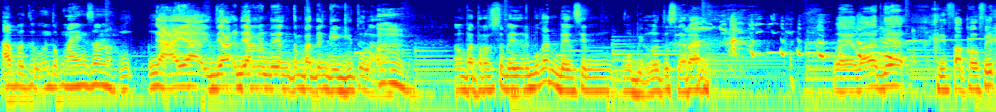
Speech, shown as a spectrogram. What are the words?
Apa tuh untuk main sono? Nggak ya, jangan, yang tempat yang kayak gitu lah. Empat ratus ribu kan bensin mobil lo tuh sekarang. Kaya banget dia di covid.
